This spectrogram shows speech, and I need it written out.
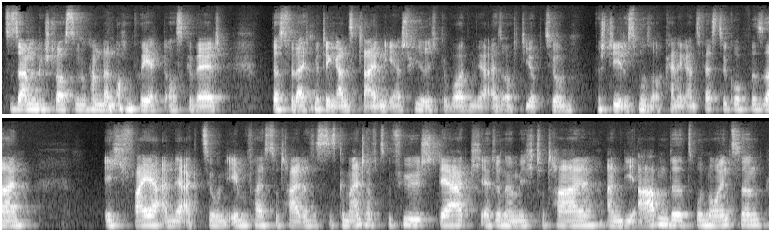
zusammengeschlossen und haben dann auch ein Projekt ausgewählt, das vielleicht mit den ganz Kleinen eher schwierig geworden wäre. Also auch die Option besteht. Es muss auch keine ganz feste Gruppe sein. Ich feiere an der Aktion ebenfalls total, dass es das Gemeinschaftsgefühl stärkt. Ich erinnere mich total an die Abende 2019,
